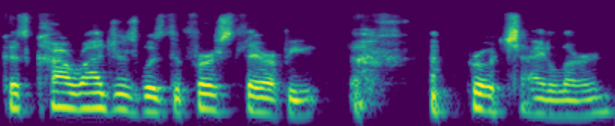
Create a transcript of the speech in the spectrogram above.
because Carl Rogers was the first therapy approach I learned.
